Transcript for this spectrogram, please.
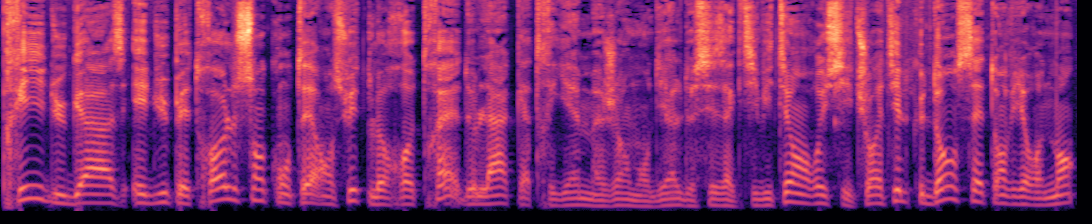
prix du gaz et du pétrole, sans compter ensuite le retrait de la quatrième majeure mondiale de ses activités en Russie. Toujours est-il que dans cet environnement,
